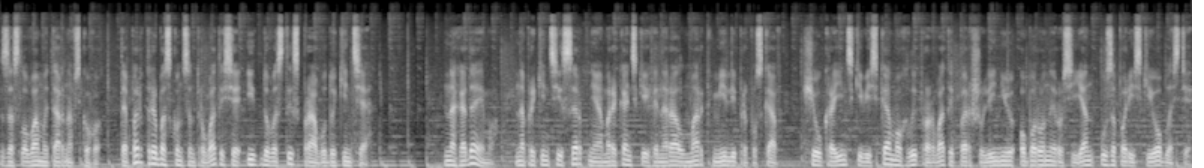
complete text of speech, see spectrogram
За словами Тарнавського, тепер треба сконцентруватися і довести справу до кінця. Нагадаємо, наприкінці серпня американський генерал Марк Міллі припускав, що українські війська могли прорвати першу лінію оборони росіян у Запорізькій області.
